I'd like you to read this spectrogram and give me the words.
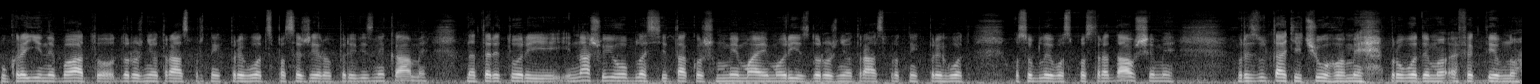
України багато дорожньо-транспортних пригод з пасажироперевізниками. На території і нашої області також ми маємо ріст дорожньо-транспортних пригод, особливо з пострадавшими. В результаті чого ми проводимо ефективно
